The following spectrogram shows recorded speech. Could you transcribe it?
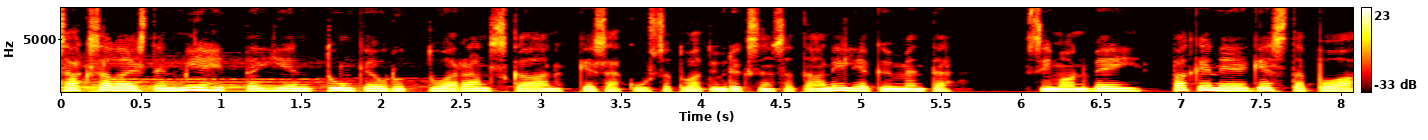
Saksalaisten miehittäjien tunkeuduttua Ranskaan kesäkuussa 1940 Simon Vei pakenee gestapoa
